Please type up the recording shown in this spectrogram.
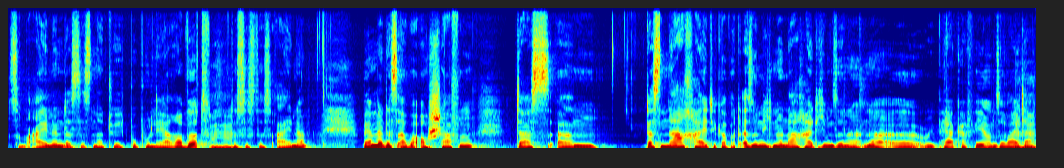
zum einen, dass es natürlich populärer wird, das ist das eine. Wenn wir das aber auch schaffen, dass ähm, das nachhaltiger wird, also nicht nur nachhaltig im Sinne ne, äh, Repair-Café und so weiter,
